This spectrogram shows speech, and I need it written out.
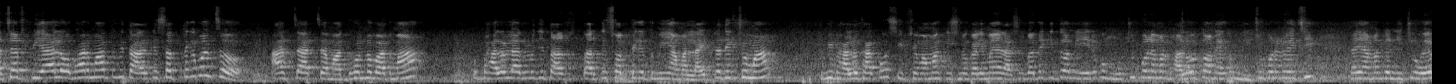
আচ্ছা পিয়াল, ওভার, মা, তুমি তারকেশ্বর থেকে বলছো? আচ্ছা আচ্ছা মা, ধন্যবাদ, মা। খুব ভালো লাগল যে তার, তারকেশ্বর থেকে তুমি আমার লাইভটা দেখছ, মা। তুমি ভালো থাকো, শিবসে মামা কৃষ্ণকালী মায়ের আশীর্বাদে কিন্তু আমি এরকম উঁচু করলে আমার ভালো হতো, আমি এখন নিচু করে রয়েছি, তাই আমাকে নিচু হয়ে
